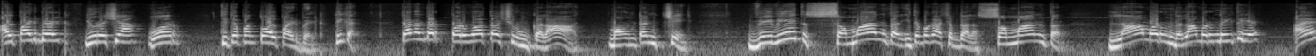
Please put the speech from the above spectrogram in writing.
अल्पाईड बेल्ट युरेशिया वर. तिथे पण तो अल्पाईड बेल्ट ठीक आहे? त्यानंतर पर्वत शृंखला माउंटन चेंज विविध समांतर इथे बघा शब्द आला. समांतर. लांब अरुंद लांब अरुंद इथे आहे आहे?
